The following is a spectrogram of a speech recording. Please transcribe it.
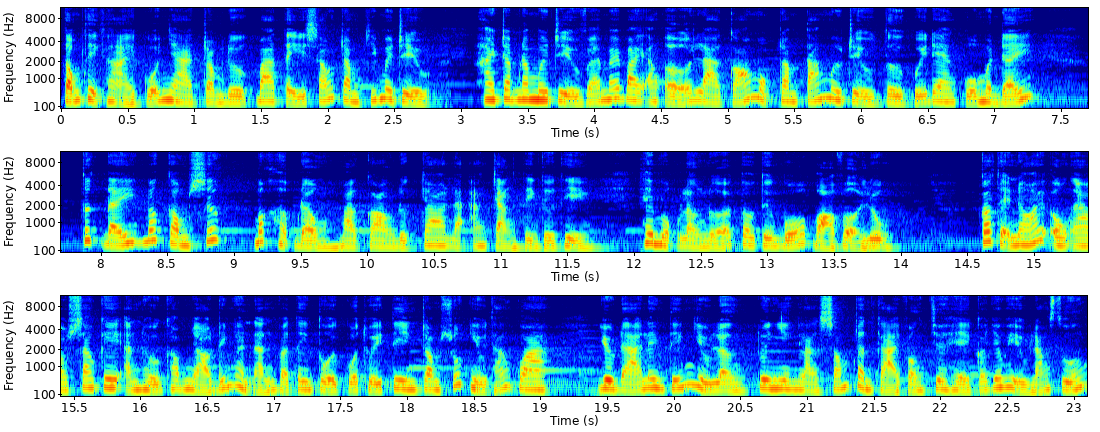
Tổng thiệt hại của nhà trồng được 3 tỷ 690 triệu, 250 triệu vé máy bay ăn ở là có 180 triệu từ quỹ đen của mình đấy. Tức đấy, mất công sức, mất hợp đồng mà còn được cho là ăn chặn tiền từ thiện. Thêm một lần nữa tôi tuyên bố bỏ vợ luôn. Có thể nói ồn ào sau khi ảnh hưởng không nhỏ đến hình ảnh và tên tuổi của Thủy Tiên trong suốt nhiều tháng qua. Dù đã lên tiếng nhiều lần, tuy nhiên làn sóng tranh cãi vẫn chưa hề có dấu hiệu lắng xuống.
